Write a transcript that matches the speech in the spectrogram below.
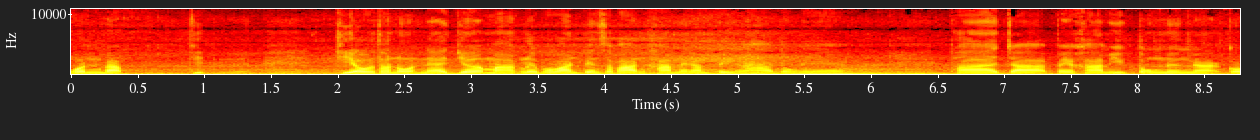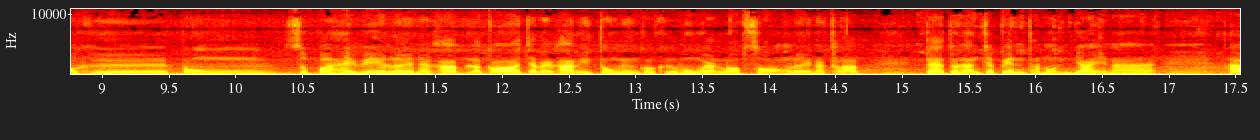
คนแบบที่เที่ยวถนนเนี่ยเยอะมากเลยเพราะว่าเป็นสะพานข้ามแม่น้ำปิงนะฮะตรงนี้ ถ้าจะไปข้ามอีกตรงนึงน่ะก็คือตรงซูเปอร์ไฮเวย์เลยนะครับ แล้วก็จะไปข้ามอีกตรงนึงก็คือวงแหวนรอบ 2 เลยนะครับ แต่ตัวนั้นจะเป็นถนนใหญ่นะฮะถ้า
